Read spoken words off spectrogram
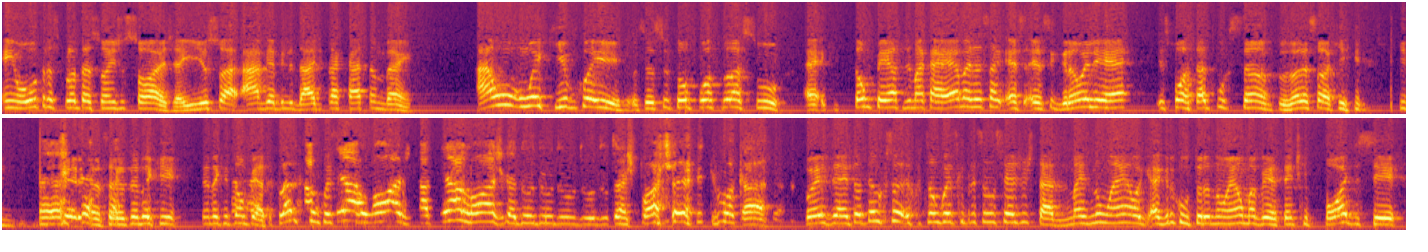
em outras plantações de soja. E isso há viabilidade para cá também. Há um, um, equívoco aí. Você citou o Porto do Açu, é, tão perto de Macaé, mas essa, esse, esse grão ele é exportado por Santos. Olha só que, que diferença, né? tendo aqui tendo aqui tão perto. Claro que são coisas. Até a lógica, até a lógica do, do, do, do, do transporte é equivocada. Pois é, então tem, são coisas que precisam ser ajustadas, mas não é, a agricultura não é uma vertente que pode ser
